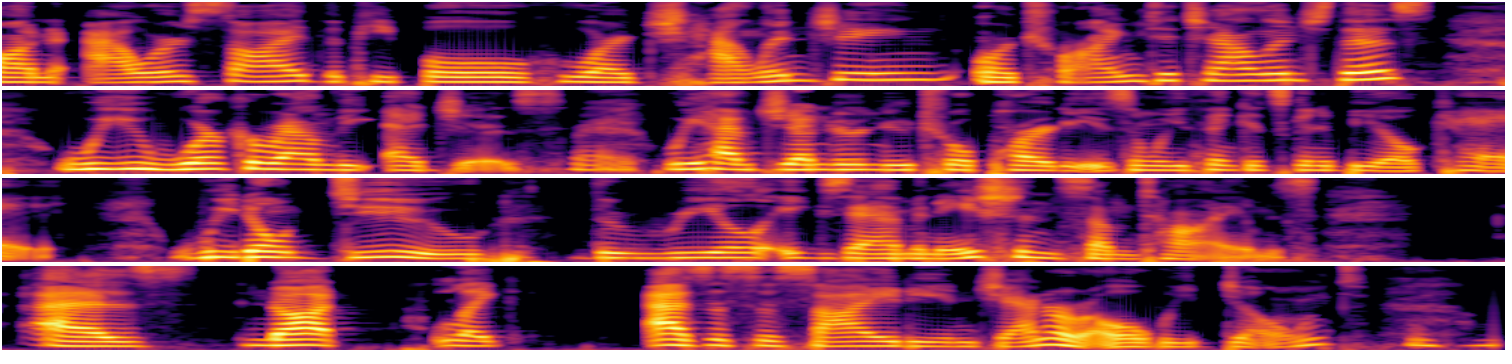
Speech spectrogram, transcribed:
on our side, the people who are challenging or trying to challenge this, we work around the edges. Right. We have gender neutral parties and we think it's going to be okay. We don't do the real examination sometimes as not like as a society in general, we don't Mm-hmm.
